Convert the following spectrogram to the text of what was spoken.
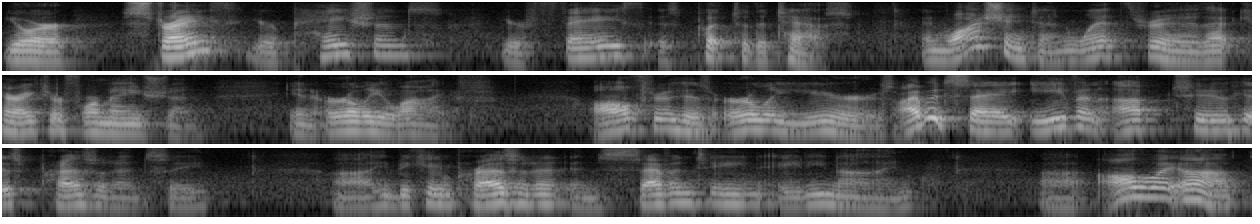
your strength, your patience, your faith is put to the test. And Washington went through that character formation in early life all through his early years, I would say even up to his presidency. Uh, he became president in 1789, uh, all the way up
